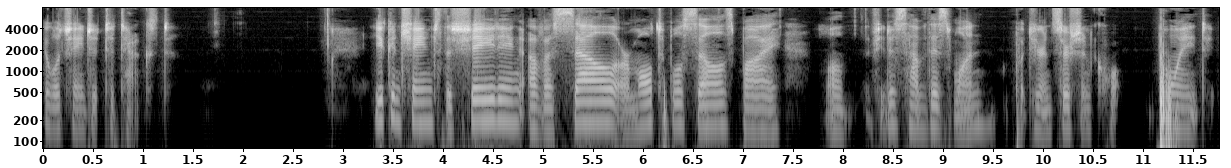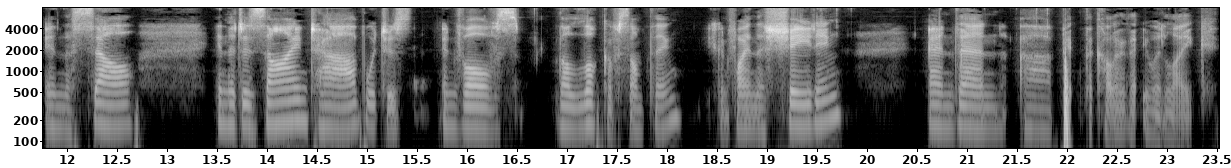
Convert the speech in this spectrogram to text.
it will change it to text. You can change the shading of a cell or multiple cells by well, if you just have this one, put your insertion point in the cell. In the Design tab, which is involves the look of something, you can find the shading and then uh, pick the color that you would like.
